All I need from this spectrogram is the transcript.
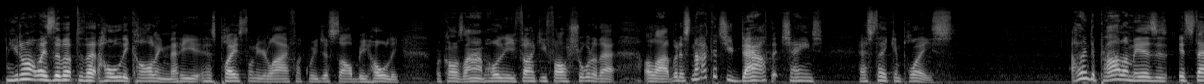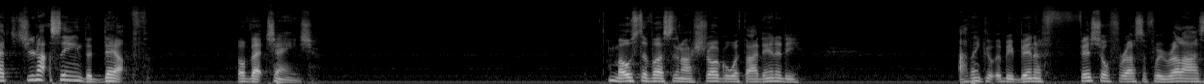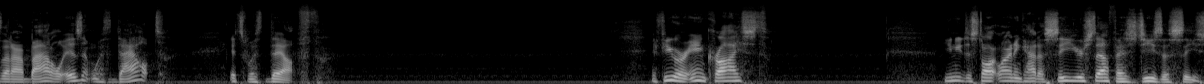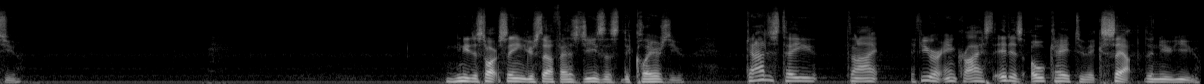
You don't always live up to that holy calling that he has placed on your life, like we just saw, be holy, because I'm holy. You feel like you fall short of that a lot. But it's not that you doubt that change has taken place. I think the problem is, is it's that you're not seeing the depth of that change. Most of us in our struggle with identity, I think it would be beneficial for us if we realize that our battle isn't with doubt, it's with depth. If you are in Christ, you need to start learning how to see yourself as Jesus sees you. You need to start seeing yourself as Jesus declares you. Can I just tell you tonight, if you are in Christ, it is okay to accept the new you.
